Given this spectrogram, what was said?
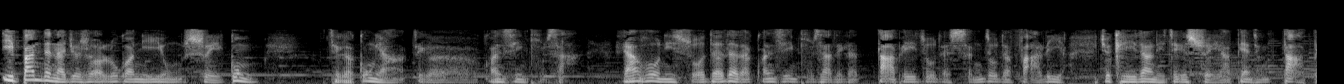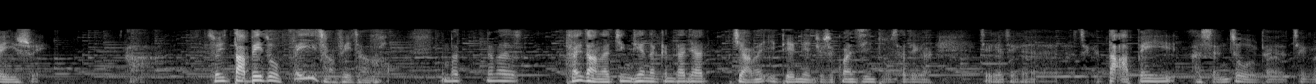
一般的呢，就是说，如果你用水供这个供养这个观世音菩萨然后你所得到的观世音菩萨这个大悲咒的神咒的法力啊，就可以让你这个水啊变成大悲水啊，所以大悲咒非常非常好。那么，那么台长呢，今天呢跟大家讲了一点点，就是观世音菩萨这个这个这个这个大悲啊神咒的这个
